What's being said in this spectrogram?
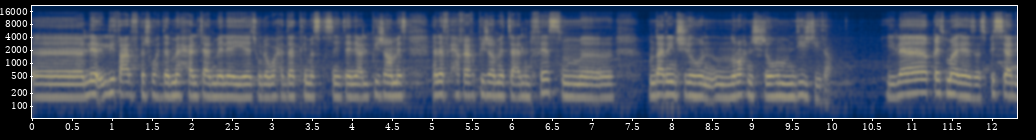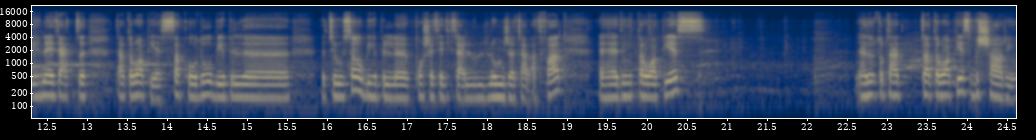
آه اللي تعرف كاش وحدة محل تاع الملايات ولا وحدة كيما سقسني تاني على البيجامات أنا في الحقيقة البيجامات تاع النفاس مداري نشريهم نروح نشريهم مدينة جديدة. الا لقيت magasin spécial هنايا تاع تاع 3 pièces. sac à dos بيه بالتروسه وبيه بال pochette هذيك تاع اللمجة تاع الأطفال. هادو 3 pièces. هادو تاع تاع 3 pièces بال chariot.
